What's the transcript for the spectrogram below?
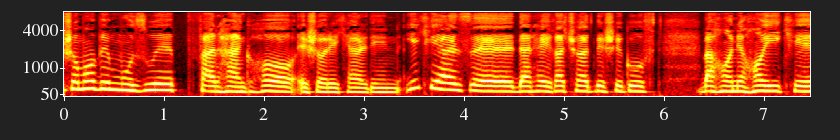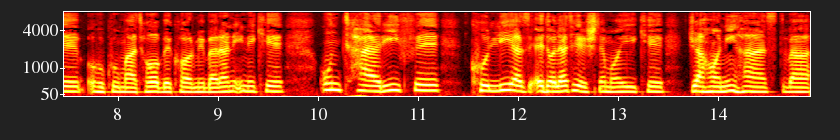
شما به موضوع فرهنگ ها اشاره کردین. یکی از در حقیقت شاید بشه گفت بهانه هایی که حکومت ها به کار می‌برن اینه که اون تعریف کلی از عدالت اجتماعی که جهانی هست و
